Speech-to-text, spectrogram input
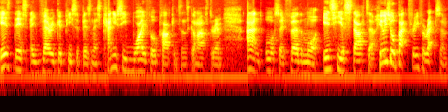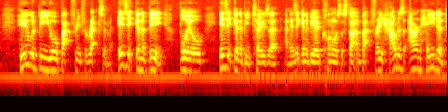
Is this a very good piece of business? Can you see why Phil Parkinson's gone after him? And also, furthermore, is he a starter? Who is your back three for Wrexham? Who would be your back three for Wrexham? Is it going to be Boyle? Is it going to be Tozer? And is it going to be O'Connell as the starting back three? How does Aaron Hayden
